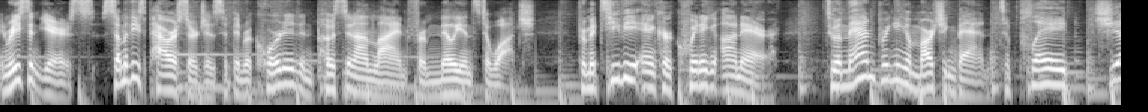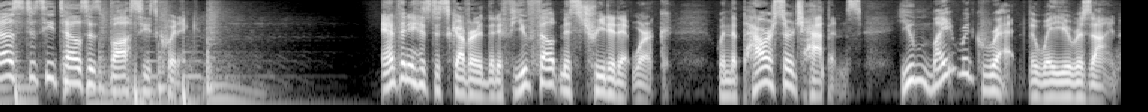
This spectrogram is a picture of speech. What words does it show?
In recent years, some of these power surges have been recorded and posted online for millions to watch. From a TV anchor quitting on air to a man bringing a marching band to play just as he tells his boss he's quitting. Anthony has discovered that if you felt mistreated at work, when the power surge happens, you might regret the way you resign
